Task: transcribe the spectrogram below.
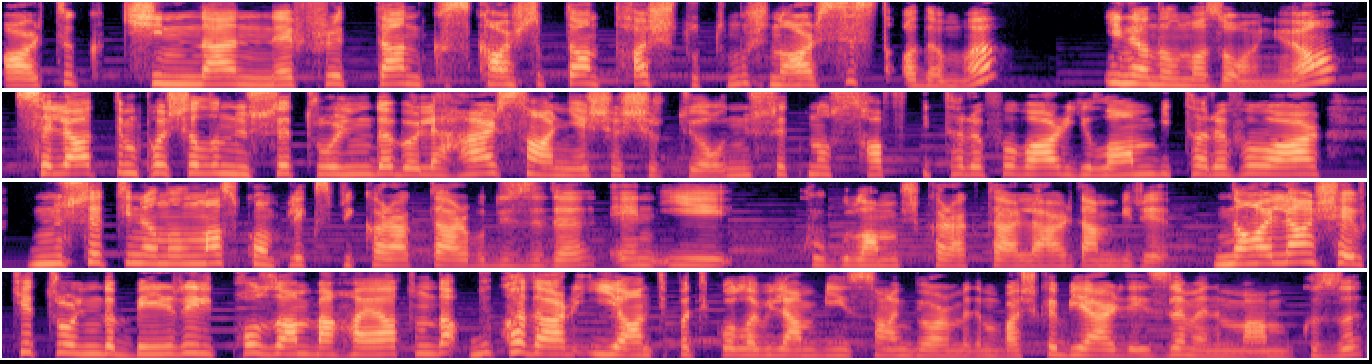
artık kinden, nefretten, kıskançlıktan taş tutmuş narsist adamı inanılmaz oynuyor. Selahattin Paşalı Nusret rolünde böyle her saniye şaşırtıyor. Nusret'in o saf bir tarafı var, yılan bir tarafı var. Nusret inanılmaz kompleks bir karakter bu dizide. En iyi kurgulanmış karakterlerden biri. Nalan Şevket rolünde Beril Pozan ben hayatımda bu kadar iyi antipatik olabilen bir insan görmedim. Başka bir yerde izlemedim ben bu kızı.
